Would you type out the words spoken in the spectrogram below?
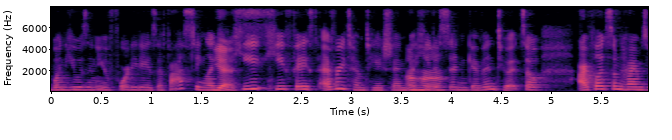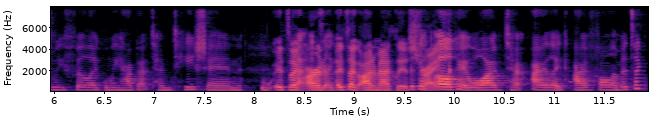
when he was in your 40 days of fasting. Like Yes. he he faced every temptation, but he just uh-huh. didn't give into it. So I feel like sometimes we feel like when we have that temptation, it's like, art, it's it's, like- like, automatically a strike. like, oh, okay, well I've te- I like I've fallen, but it's like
